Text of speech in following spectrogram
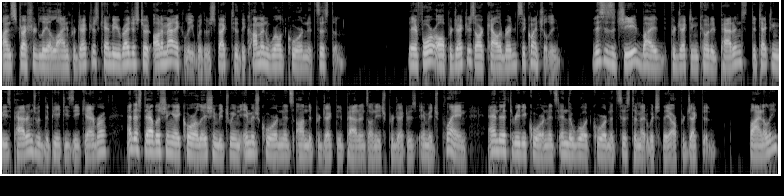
unstructuredly aligned projectors can be registered automatically with respect to the common world coordinate system. Therefore, all projectors are calibrated sequentially. This is achieved by projecting coded patterns, detecting these patterns with the PTZ camera, and establishing a correlation between image coordinates on the projected patterns on each projector's image plane and their 3D coordinates in the world coordinate system at which they are projected. Finally,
